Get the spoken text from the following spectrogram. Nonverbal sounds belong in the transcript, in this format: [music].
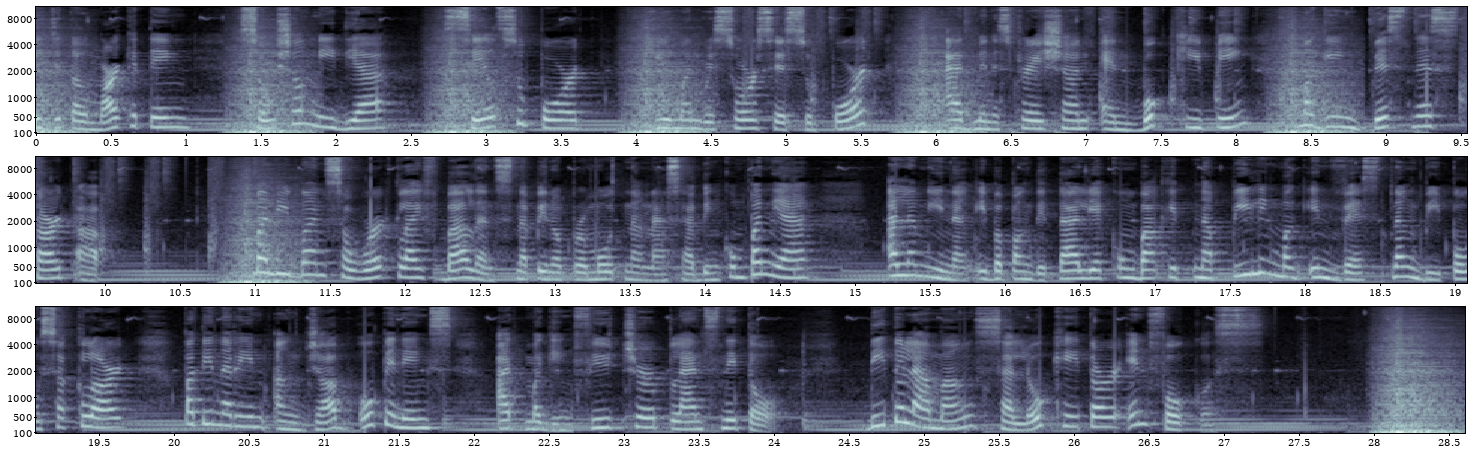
digital marketing, social media, sales support, human resources support, administration and bookkeeping, maging business startup. Maliban sa work-life balance na pinopromote ng nasabing kumpanya, alamin ang iba pang detalye kung bakit napiling mag-invest ng BPO sa Clark, pati na rin ang job openings at maging future plans nito. Dito lamang sa Locator in Focus.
